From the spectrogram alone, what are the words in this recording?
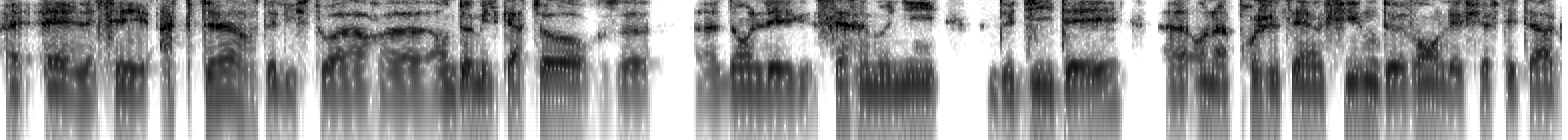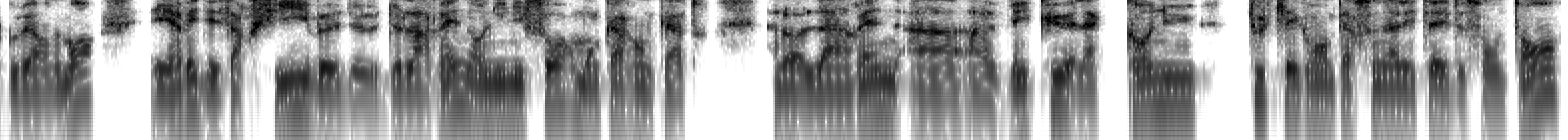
Elle était acteur de l'histoire. Euh, en 2014, euh, dans les cérémonies de D-Day, euh, on a projeté un film devant les chefs d'État et de gouvernement et il y avait des archives de, de la reine en uniforme en 44. Alors la reine a, a vécu, elle a connu toutes les grandes personnalités de son temps.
